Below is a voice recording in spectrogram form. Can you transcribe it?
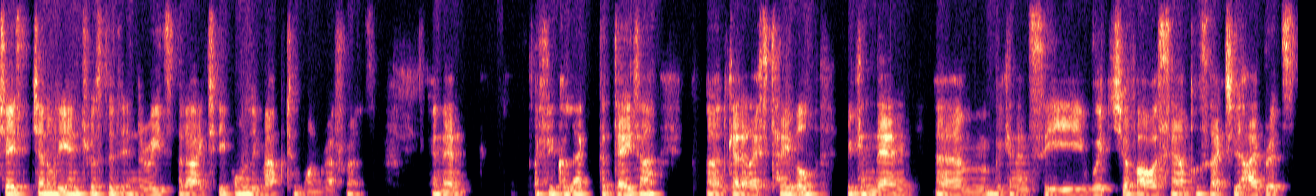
generally interested in the reads that are actually only mapped to one reference. And then if we collect the data and get a nice table, we can then um, we can then see which of our samples are actually hybrids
